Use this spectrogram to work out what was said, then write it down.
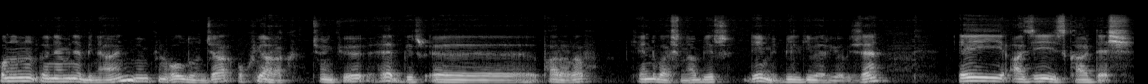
Konunun önemine binaen mümkün olduğunca okuyarak. Çünkü her bir e, paragraf kendi başına bir değil mi bilgi veriyor bize. Ey aziz kardeş!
